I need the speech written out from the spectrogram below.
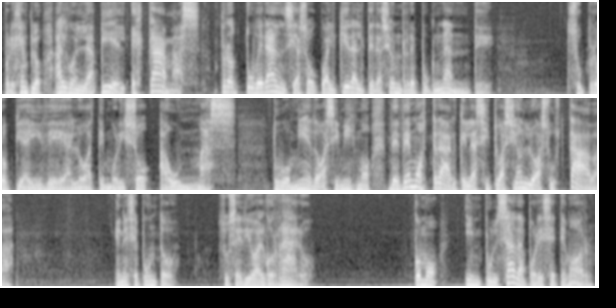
Por ejemplo, algo en la piel, escamas, protuberancias o cualquier alteración repugnante. Su propia idea lo atemorizó aún más. Tuvo miedo a sí mismo de demostrar que la situación lo asustaba. En ese punto sucedió algo raro. Como impulsada por ese temor,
